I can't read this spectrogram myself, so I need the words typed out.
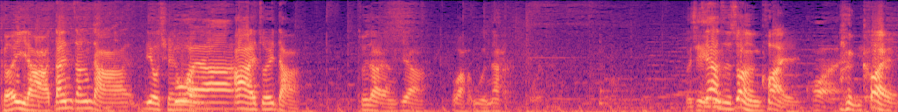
可以啦，单张打六千万，对啊。他还追打，追打两下，哇，稳啊！而且这样子算很快耶，很快，很快耶，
